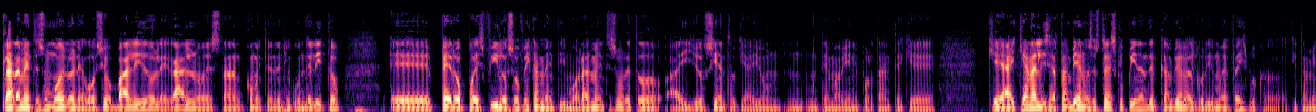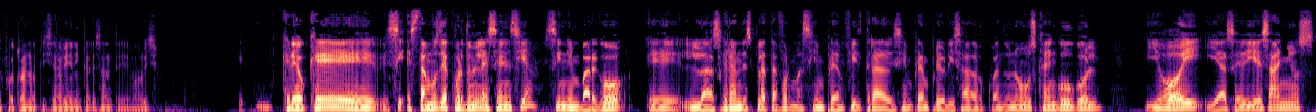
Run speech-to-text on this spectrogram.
claramente es un modelo de negocio válido, legal, no están cometiendo ningún delito, eh, pero pues filosóficamente y moralmente sobre todo, ahí yo siento que hay un, un tema bien importante que, que hay que analizar también. No sé ustedes qué opinan del cambio del algoritmo de Facebook, que también fue otra noticia bien interesante, Mauricio. Creo que sí, estamos de acuerdo en la esencia, sin embargo, eh, las grandes plataformas siempre han filtrado y siempre han priorizado. Cuando uno busca en Google, y hoy y hace 10 años,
